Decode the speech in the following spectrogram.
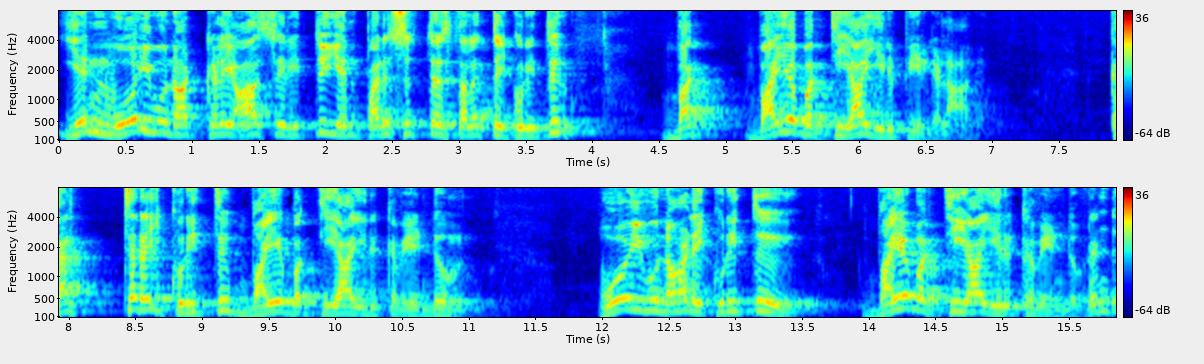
என் ஓய்வு நாட்களை ஆசரித்து என் பரிசுத்த ஸ்தலத்தை குறித்து பக் பயபக்தியாக இருப்பீர்களாக. கர்த்தரை குறித்து பயபக்தியாக இருக்க வேண்டும். ஓய்வு நாளை குறித்து பயபக்தியாக இருக்க வேண்டும். ரெண்டு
